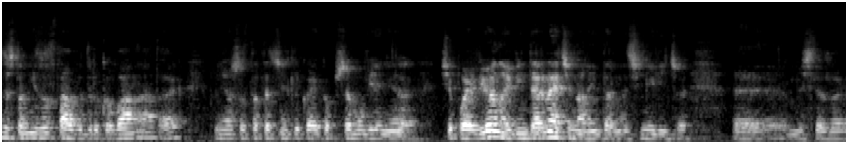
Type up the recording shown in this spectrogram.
zresztą nie została wydrukowana, tak? Ponieważ ostatecznie tylko jako przemówienie Tak. się pojawiło, no i w internecie, no ale internet się nie liczy. E, Myślę, że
